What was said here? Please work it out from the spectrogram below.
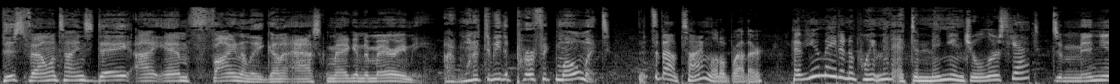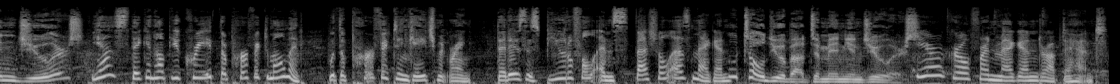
This Valentine's Day, I am finally gonna ask Megan to marry me. I want it to be the perfect moment. It's about time, little brother. Have you made an appointment at Dominion Jewelers yet? Dominion Jewelers? Yes, they can help you create the perfect moment with the perfect engagement ring that is as beautiful and special as Megan. Who told you about Dominion Jewelers? Your girlfriend Megan dropped a hint.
